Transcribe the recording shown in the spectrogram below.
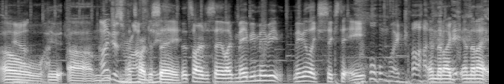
Oh, dude, um, I'm just that's hard to say. That's hard to say. Like maybe maybe maybe like six to eight, Oh my god. and then I Hey, and then I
